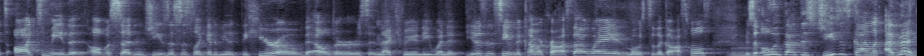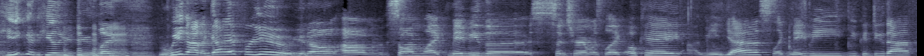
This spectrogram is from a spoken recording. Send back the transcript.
it's odd to me that all of a sudden Jesus is like going to be like the hero of the elders in that community when it, he doesn't seem to come across that way in most of the gospels. Mm. He's like, oh, we've got this Jesus guy. Like, I bet he could heal you, dude. Like, mm-hmm. we got a guy for you, you know? Um, so I'm like, maybe mm. the centurion was like, okay, I mean, yes, like maybe you could do that.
